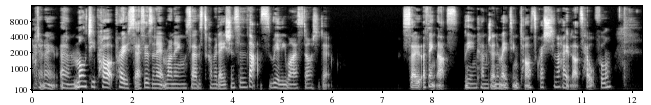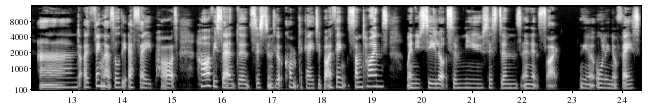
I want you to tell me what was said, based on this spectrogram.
I don't know, um, multi-part process, isn't it? Running service accommodation. So that's really why I started it. So I think that's the income generating task question. I hope that's helpful. And I think that's all the SA part. Harvey said the systems look complicated, but I think sometimes when you see lots of new systems and it's like, you know, all in your face,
